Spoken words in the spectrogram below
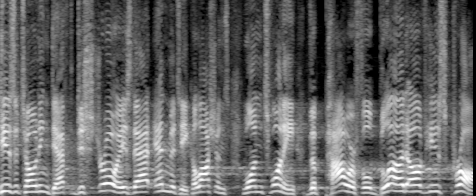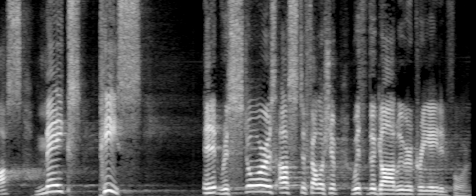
His atoning death destroys that enmity. Colossians 1:20, the powerful blood of his cross makes peace. And it restores us to fellowship with the God we were created for.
